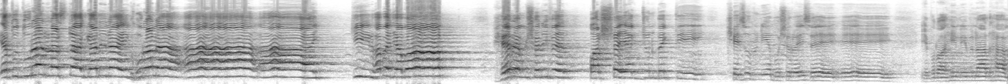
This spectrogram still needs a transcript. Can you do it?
এত দূরের রাস্তা, গাড়ি নাই ঘোরা না কীভাবে যাব? হেরেম শরীফের পার্শ্বে একজন ব্যক্তি খেজুর নিয়ে বসে রয়েছে। ইব্রাহিম ইবন আদহাম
